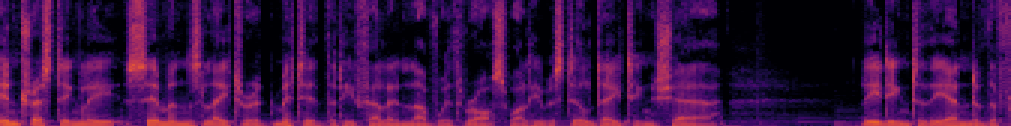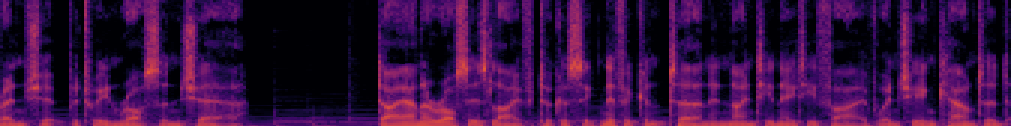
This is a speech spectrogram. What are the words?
Interestingly, Simmons later admitted that he fell in love with Ross while he was still dating Cher, leading to the end of the friendship between Ross and Cher. Diana Ross's life took a significant turn in 1985 when she encountered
